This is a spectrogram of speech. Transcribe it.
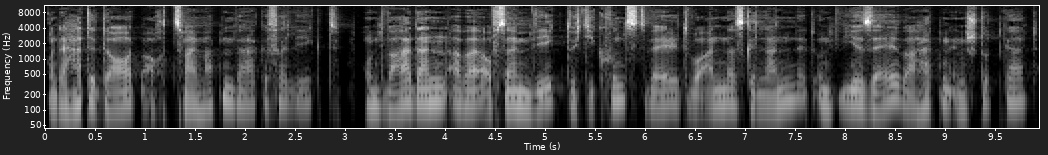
Und er hatte dort auch zwei Mappenwerke verlegt. und war dann aber auf seinem Weg durch die Kunstwelt woanders gelandet und wir selber hatten in Stuttgart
